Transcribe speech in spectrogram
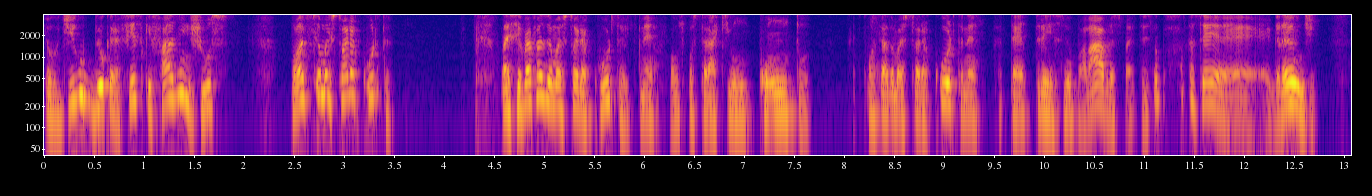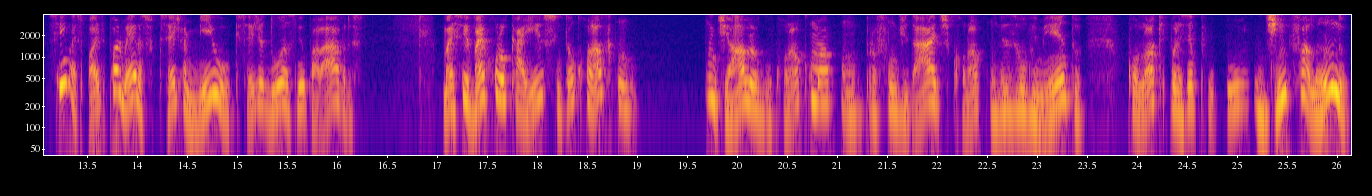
Eu digo biografias que fazem jus. Pode ser uma história curta. Mas você vai fazer uma história curta, né? Vamos mostrar aqui um conto, considerado uma história curta, né? Até 3 mil palavras, mas 3 mil palavras é, é, é grande. Sim, mas pode pôr menos, que seja mil, que seja duas mil palavras. Mas se vai colocar isso, então coloque um, um diálogo, coloque uma, uma, profundidade, coloque um desenvolvimento, coloque, por exemplo, o Jim falando.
